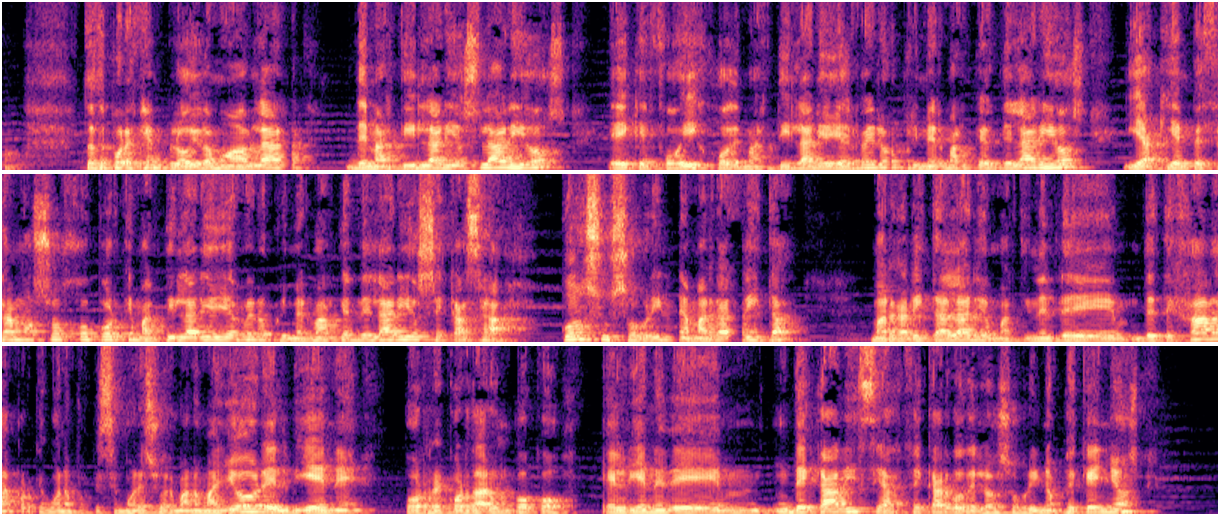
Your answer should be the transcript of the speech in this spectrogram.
Entonces, por ejemplo, hoy vamos a hablar de Martín Larios Larios, eh, que fue hijo de Martín Larios y Herreros, primer marqués de Larios, y aquí empezamos, ojo, porque Martín Larios y Herreros, primer marqués de Larios, se casa con su sobrina Margarita, Margarita Larios Martínez de, de Tejada, porque bueno, porque se muere su hermano mayor, él viene, por recordar un poco, él viene de, de Cádiz, se hace cargo de los sobrinos pequeños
